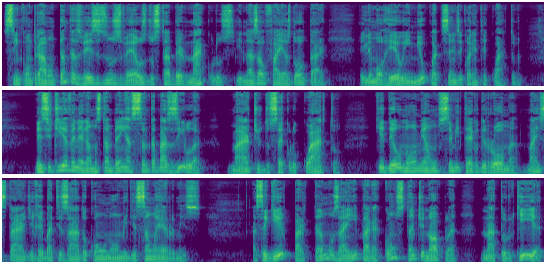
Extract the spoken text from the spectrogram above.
Se encontravam tantas vezes nos véus dos tabernáculos e nas alfaias do altar. Ele morreu em 1444. Nesse dia veneramos também a Santa Basila, mártir do século IV, que deu nome a um cemitério de Roma, mais tarde rebatizado com o nome de São Hermes. A seguir, partamos aí para Constantinopla, na Turquia.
